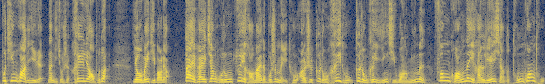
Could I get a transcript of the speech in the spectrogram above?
不听话的艺人，那你就是黑料不断。有媒体爆料，代拍江湖中最好卖的不是美图，而是各种黑图，各种可以引起网民们疯狂内涵联想的同框图。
